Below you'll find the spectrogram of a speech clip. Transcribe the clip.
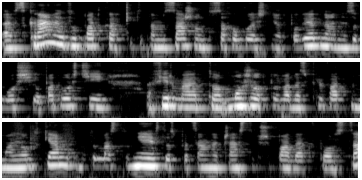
E, w skrajnych wypadkach, kiedy tam zarząd zachowuje się nieodpowiednio, nie zgłosi upadłości firmy, to może odpowiadać prywatnym majątkiem, natomiast to nie jest to specjalnie częsty przypadek w Polsce,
